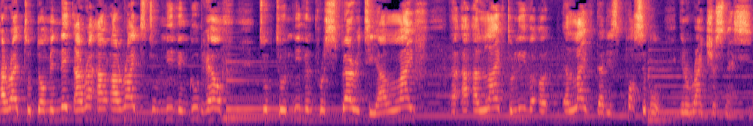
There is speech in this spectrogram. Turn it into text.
our right to dominate, our, our, our right to live in good health, to, to live in prosperity, our life, a, a life to live a, a life that is possible in righteousness.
